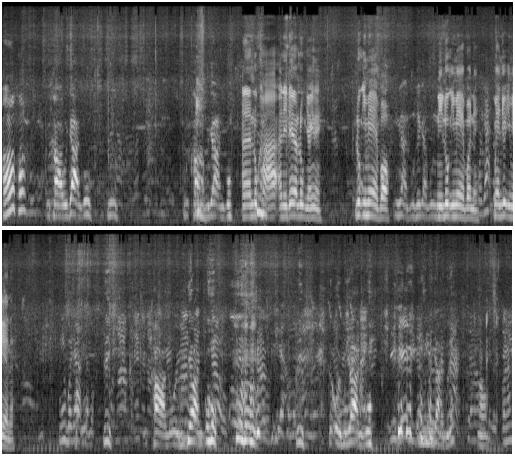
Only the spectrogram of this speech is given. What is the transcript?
พอพอลูกค้าย่านกูนี่ลูกค้าย่านกูอันนั้นลูกค้า อันนี้ได้แล้วลูกยังไงลูกอีแม่บ่ย่านกูเคยย่านกูนี่ลูกอีแม่บ่นี่แม่นอยู่อีแม่น่ะ นี่บ่ย่านจ้ะลูกนี่ข้าโดยย่านกู นี่จะโอ้ยมึงย่านกูนี่มึงย่านกูเนี่ยอ๋ออันนี้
